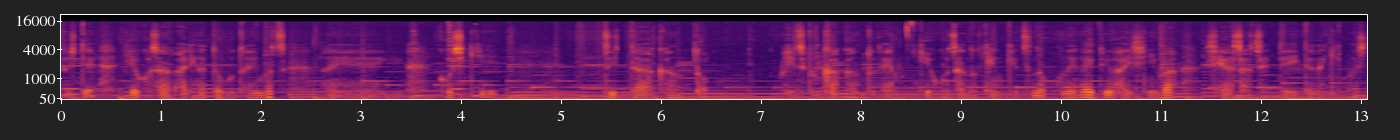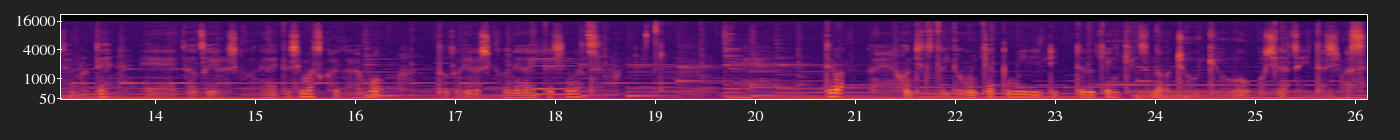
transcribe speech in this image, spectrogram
そしてひよこさんありがとうございます、えー、公式 Twitter アカウント Facebook アカウントでひよこさんの献血のお願いという配信はシェアさせていただきましたので、えー、どうぞよろしくお願いいたします。これからもどうぞよろしくお願いいたします。では、本日の 400ml 献血の状況をお知らせいたします。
